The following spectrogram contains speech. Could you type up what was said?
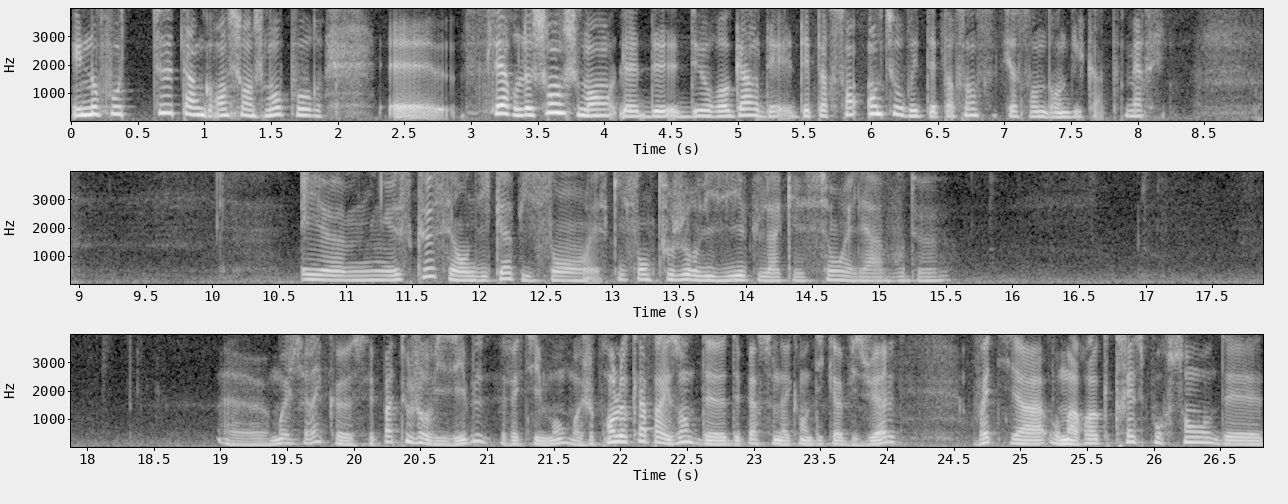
il nous faut tout un grand changement pour euh, faire le changement du regard des, des, personnes entourées des personnes en situation de handicap. Merci. Et euh, est-ce que ces handicaps, ils sont, est-ce qu'ils sont toujours visibles? La question, elle est à vous de Euh, moi, je dirais que c'est pas toujours visible, effectivement. Moi, je prends le cas, par exemple, des, personnes avec handicap visuel. En fait, il y a au Maroc 13% des,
